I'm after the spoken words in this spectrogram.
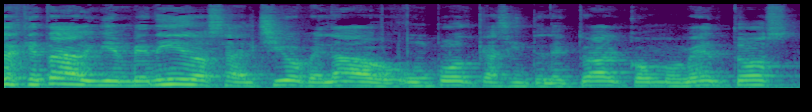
Buenas, ¿qué tal? Bienvenidos al Chivo Pelado, un podcast intelectual con momentos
